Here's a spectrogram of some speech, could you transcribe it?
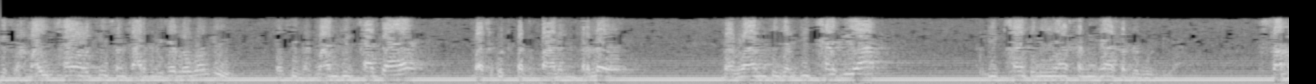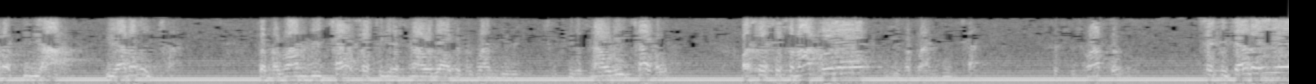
जैसे हमारी इच्छाएँ होती संसार के विषय लोगों की वैसे भगवान की इच्छा क्या है? बस उत्पत्ति पालन प्रलय भगवान की जब इच्छा किया तो इच्छा के लिए यहाँ समीहा शब्द बोल दिया। सम मैंने इच्छा। तो भगवान की इच्छा सत्य की रचना हो जाए तो भगवान की की रचना हो गई, इच्छा हो। और सत्य समाप्त हो जाए तो ये भगवान की इच्छा। सत्य समाप्त हो सत्य चल रही है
